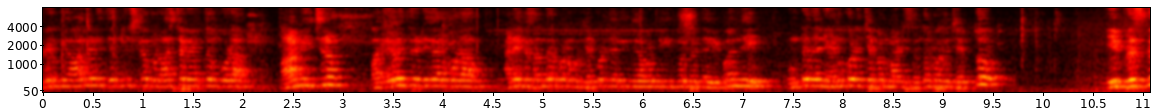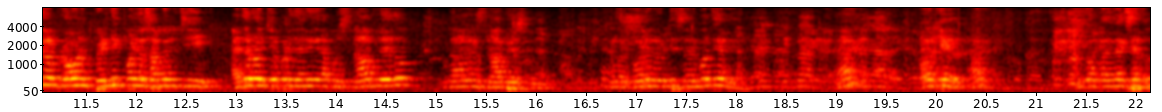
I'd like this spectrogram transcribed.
రేపు మేము ఆల్రెడీ జర్నలిస్టులకు రాష్ట్ర వ్యాప్తం కూడా హామీ ఇచ్చినాం. మా రేవంత్ రెడ్డి గారు కూడా అనేక సందర్భాలు చెప్పడం జరిగింది కాబట్టి ఇంకో పెద్ద ఇబ్బంది ఉంటుందని అనుకోని చెప్పిన మాట సందర్భంగా చెప్తూ ఈ ప్రెస్ క్లబ్ గ్రౌండ్ పెండింగ్ పనులకు సంబంధించి అదే రోజు చెప్పడం జరిగింది. అప్పుడు స్లాబ్ లేదు. ఇప్పుడు ఆల్రెడీ స్లాబ్ వేసుకున్నాను మరి గోడలు పెట్టి సరిపోతుంది ఓకే. ఇంకో పది లక్షలు.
